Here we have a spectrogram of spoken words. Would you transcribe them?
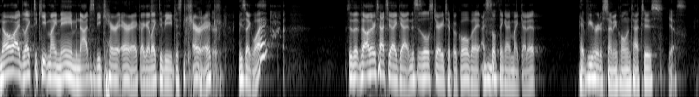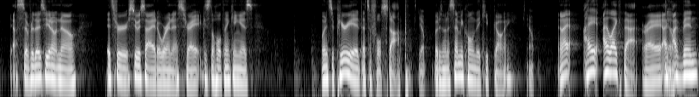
no, I'd like to keep my name and not just be Karat Eric. Like, I'd like to be just. Eric. He's like, what? So the, the other tattoo I get, and this is a little stereotypical, but I, I Mm-hmm. still think I might get it. Have you heard of semicolon tattoos? Yes. Yes. So for those of you who don't know, it's for suicide awareness, right? Because the whole thinking is when it's a period, that's a full stop. Yep. But it's when a semicolon, they keep going. Yep. And I, I, I like that, right? I've. I've been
